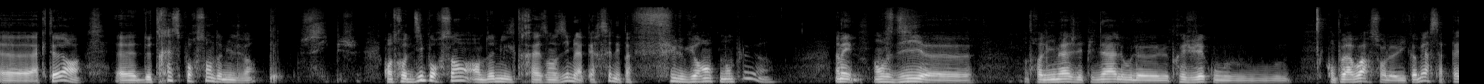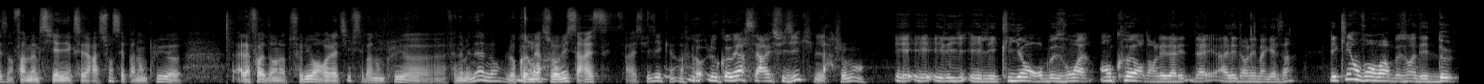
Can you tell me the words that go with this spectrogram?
euh, acteurs euh, de 13% en 2020, Si- contre 10% en 2013. On se dit, mais la percée n'est pas fulgurante non plus. hein. Non mais on se dit, euh, entre l'image d'Épinal ou le, le préjugé qu'on peut avoir sur le e-commerce, ça pèse. Enfin, même s'il y a une accélération, c'est pas non plus, euh, à la fois dans l'absolu, en relatif, c'est pas non plus euh, phénoménal. Non? Le commerce aujourd'hui, ça reste, ça reste physique, hein. Le, le commerce, ça reste physique? largement. Et, et- et les, et les clients auront besoin encore d'aller dans les magasins? Les clients vont avoir besoin des deux,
